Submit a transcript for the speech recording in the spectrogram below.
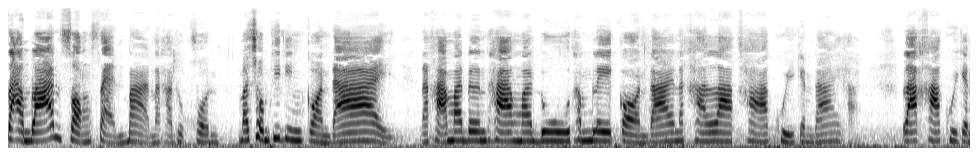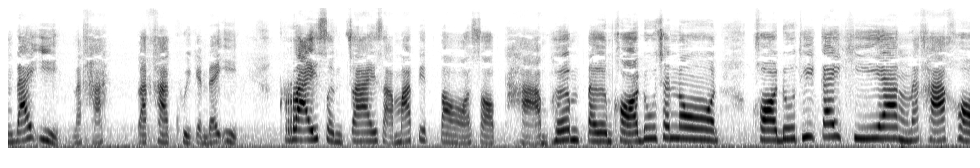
สามล้านสองแสนบาทนะคะ ทุกคนมาชมที่ดินก่อนได้นะคะ มาเดินทางมาดูทำเลก่อนได้นะคะ ราคาคุยกันได้ค่ะ ราคาคุยกันได้อีกนะคะ ราคาคุยกันได้อีก ใครสนใจสามารถติดต่อสอบถามเพิ่มเติม ขอดูโฉนด ขอดูที่ใกล้เคียงนะคะ ขอ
